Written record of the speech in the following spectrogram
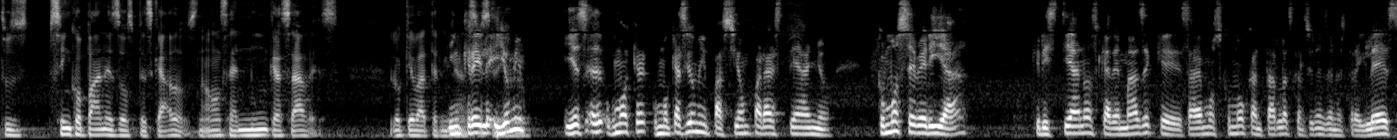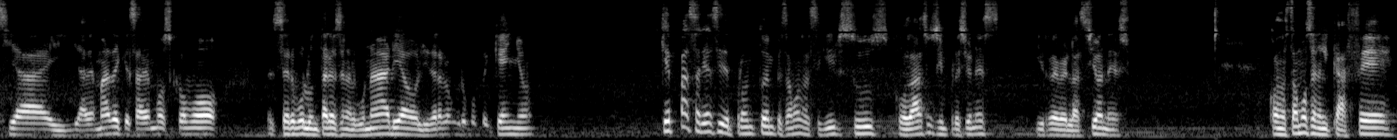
tus cinco panes, dos pescados, ¿no? O sea, nunca sabes lo que va a terminar. Increíble. Y, yo y es eh, como que, como que ha sido mi pasión para este año. ¿Cómo se vería cristianos que además de que sabemos cómo cantar las canciones de nuestra iglesia y además de que sabemos cómo ser voluntarios en algún área o liderar un grupo pequeño, ¿qué pasaría si de pronto empezamos a seguir sus codazos, impresiones y revelaciones cuando estamos en el café,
